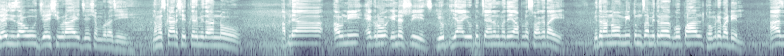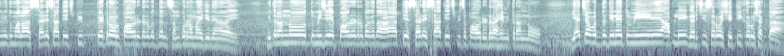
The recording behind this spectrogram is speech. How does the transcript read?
जय जिजाऊ जय शिवराय जय शंभूराजे. नमस्कार शेतकरी मित्रांनो. आपल्या अवनी ॲग्रो इंडस्ट्रीज यू या यूट्यूब चॅनलमध्ये आपलं स्वागत आहे. मित्रांनो मी तुमचा मित्र गोपाल ठोंबरे पाटील. आज मी तुम्हाला साडेसात एच पी पेट्रोल पॉवर हिटरबद्दल संपूर्ण माहिती देणार आहे. मित्रांनो तुम्ही जे पॉवर हिटर बघत आहात ते साडेसात एच पीचं पॉवर हिटर आहे मित्रांनो. याच्या पद्धतीने तुम्ही आपली घरची सर्व शेती करू शकता.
